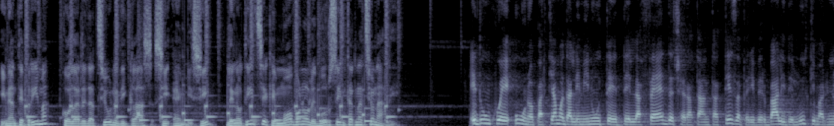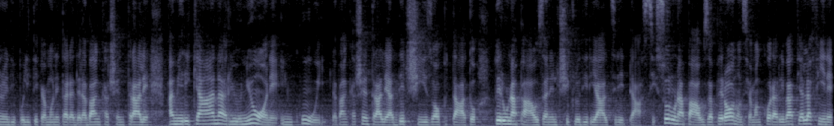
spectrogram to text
In anteprima, con la redazione di Class CNBC, le notizie che muovono le borse internazionali. E dunque, uno, partiamo dalle minute della Fed, c'era tanta attesa per i verbali dell'ultima riunione di politica monetaria della Banca Centrale Americana, riunione in cui la Banca Centrale ha deciso, ha optato per una pausa nel ciclo di rialzi dei tassi. Solo una pausa però, non siamo ancora arrivati alla fine,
